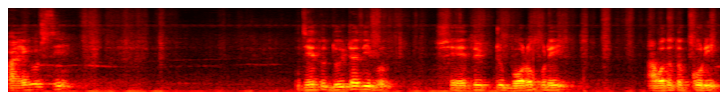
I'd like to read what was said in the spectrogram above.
পানি করছি যেহেতু দুইটা দিব, সেহেতু একটু বড় করেই আপাতত করি।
